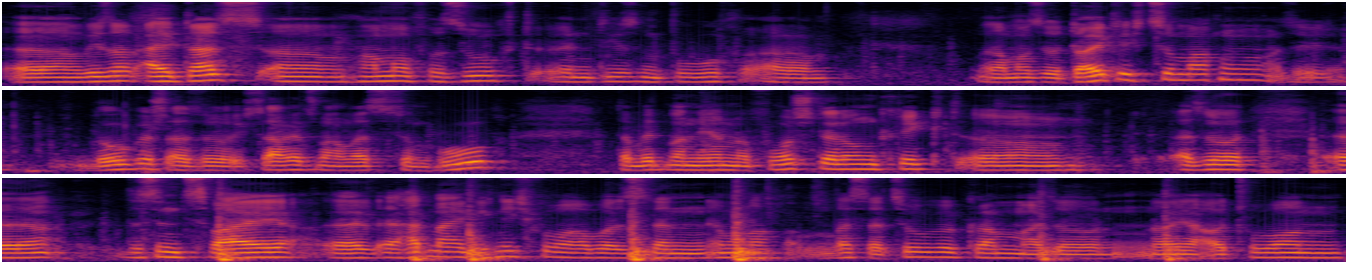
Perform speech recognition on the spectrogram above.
Äh, wie gesagt, all das äh, haben wir versucht in diesem Buch äh, sagen wir so, deutlich zu machen. Also logisch, also ich sage jetzt mal was zum Buch, damit man hier eine Vorstellung kriegt. Äh, also äh, das sind zwei, hat man eigentlich nicht vor, aber es ist dann immer noch was dazugekommen, also neue Autoren,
